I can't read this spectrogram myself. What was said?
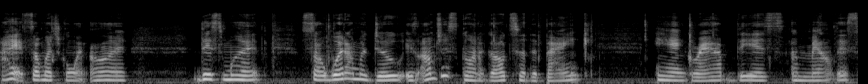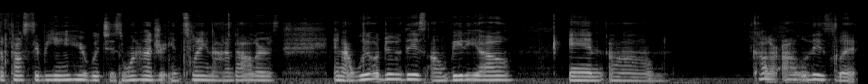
I had so much going on this month. So what I'm going to do is I'm just going to go to the bank and grab this amount that's supposed to be in here, which is $129. And I will do this on video and um, color all of this, but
